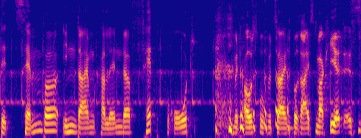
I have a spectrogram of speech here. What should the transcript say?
Dezember in deinem Kalender fettrot mit Ausrufezeichen bereits markiert ist.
